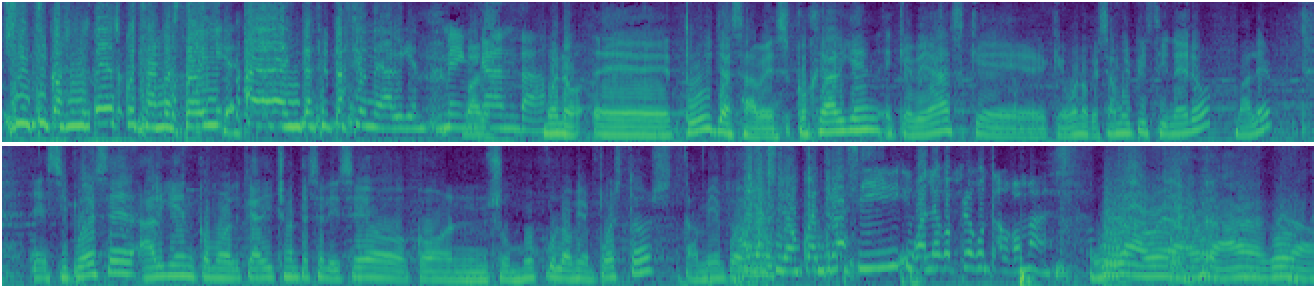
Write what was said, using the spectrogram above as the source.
Sí, chicos, os estoy escuchando, estoy a la interpretación de alguien. Me Vale. encanta. Bueno, eh, tú ya sabes, coge a alguien que veas que, que, bueno que sea muy piscinero, ¿vale? Eh, si puede ser alguien como el que ha dicho antes Eliseo con sus músculos bien puestos, también puede Bueno, ser. si lo encuentro así, igual luego pregunto algo más. Cuidado, cuidado, cuidado, cuidado.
